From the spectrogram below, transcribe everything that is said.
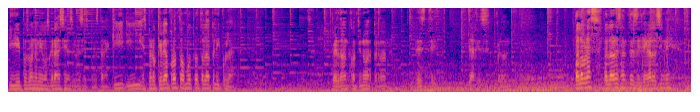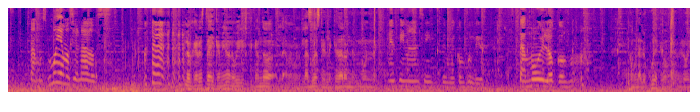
Y pues bueno amigos, gracias, gracias por estar aquí y espero que vean pronto, muy pronto la película. Perdón, continúa, perdón. Este, viajes, perdón. Palabras, palabras antes de llegar al cine. Estamos muy emocionados. Lo que resta del camino lo voy a ir explicando la, las dudas que le quedaron de Moon Knight. El final sí, estoy muy confundida. Está muy loco. Como la locura que vamos a ver hoy.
